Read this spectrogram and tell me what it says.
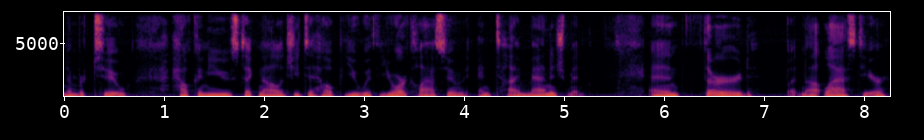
Number two, how can you use technology to help you with your classroom and time management? And third, but not last here,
